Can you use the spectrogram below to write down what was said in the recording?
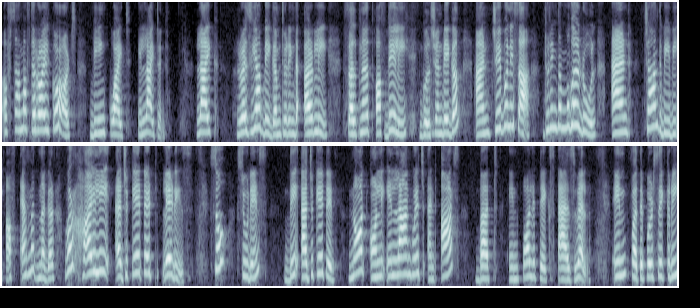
of some of the royal courts being quite enlightened. Like Razia Begum during the early Sultanate of Delhi, Gulshan Begum and Jebunisa during the Mughal rule and Chand Bibi of Ahmednagar were highly educated ladies. So, students, they educated not only in language and arts, but in politics as well. In Fatehpur Sikri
